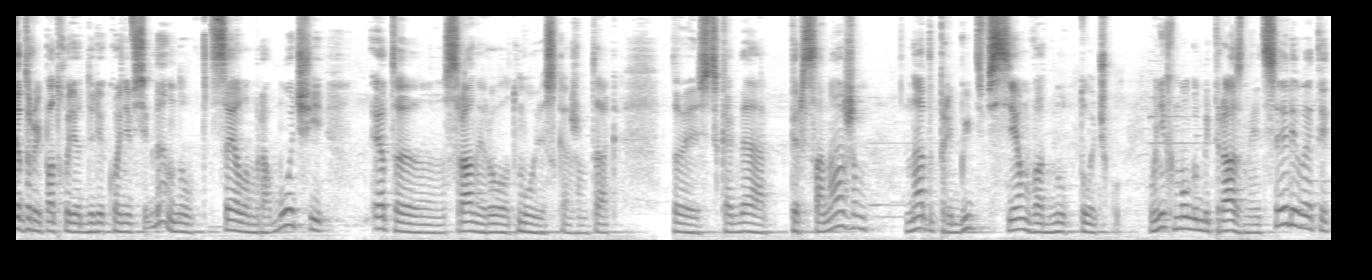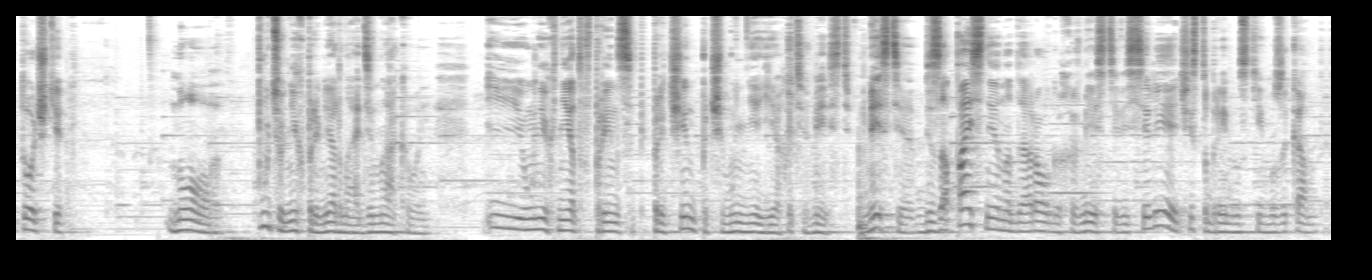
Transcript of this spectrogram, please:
который подходит далеко не всегда, но в целом рабочий. Это сраный роуд муви, скажем так. То есть, когда персонажам надо прибыть всем в одну точку. У них могут быть разные цели в этой точке, но путь у них примерно одинаковый. И у них нет, в принципе, причин, почему не ехать вместе. Вместе безопаснее на дорогах, вместе веселее, чисто бременские музыканты.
